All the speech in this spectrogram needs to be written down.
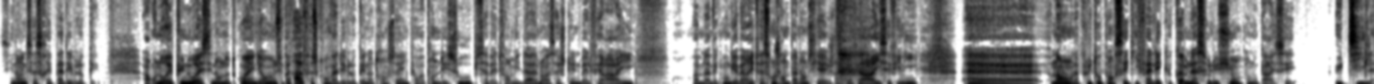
Sinon, il ne se serait pas développé. Alors, on aurait pu nous rester dans notre coin et dire oh, c'est pas grave, parce qu'on va développer notre enseigne, puis on va prendre des sous, puis ça va être formidable, on va s'acheter une belle Ferrari. Avec mon gabarit, de toute façon, je rentre pas dans le siège, donc la Ferrari, c'est fini. Euh, non, on a plutôt pensé qu'il fallait que, comme la solution nous paraissait utile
